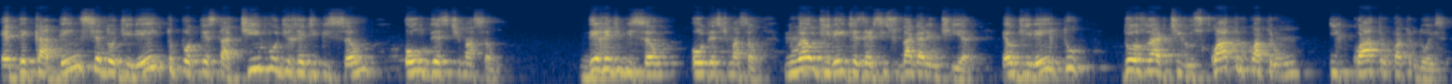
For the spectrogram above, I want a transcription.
é decadência do direito potestativo de redibição ou de estimação. De redibição ou de estimação. Não é o direito de exercício da garantia, é o direito dos artigos 441 e 442.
